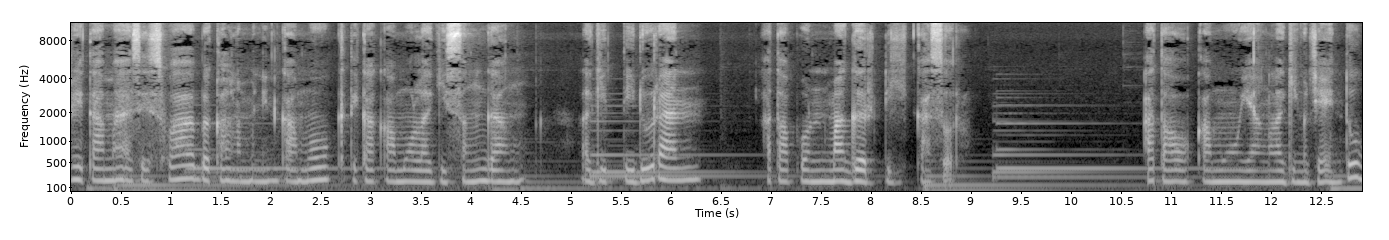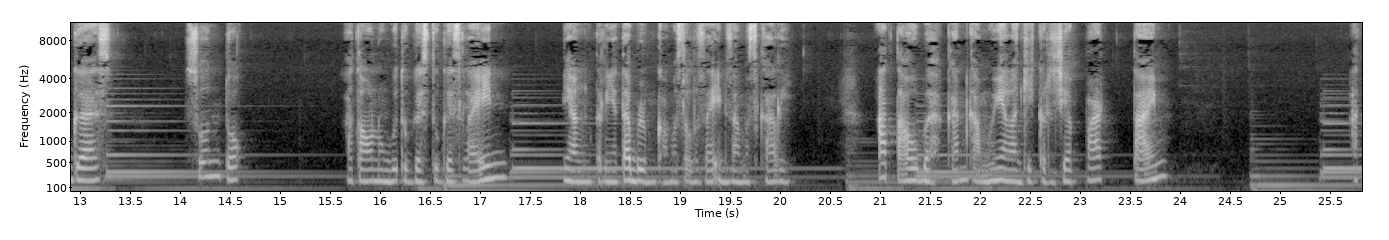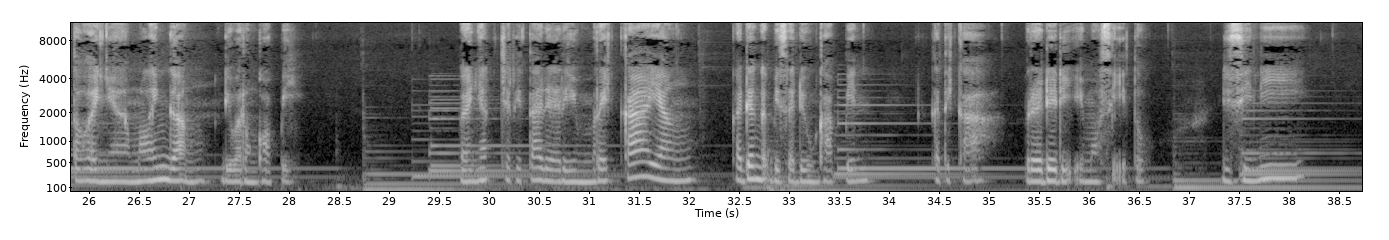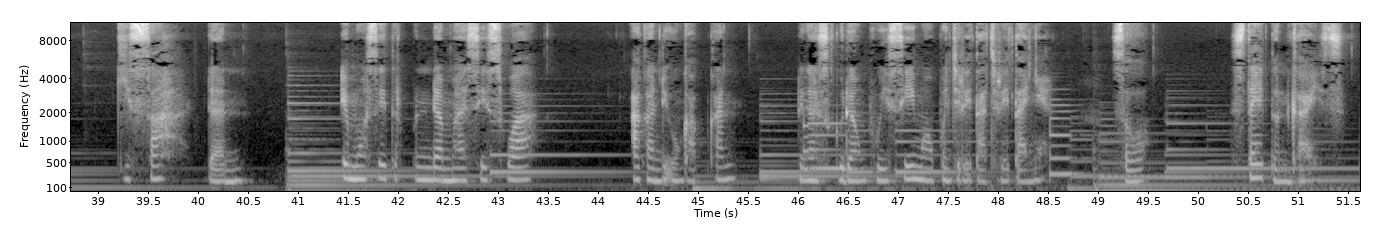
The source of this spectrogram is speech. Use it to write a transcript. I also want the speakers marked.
Speaker 1: Cerita mahasiswa bakal nemenin kamu ketika kamu lagi senggang, lagi tiduran, ataupun mager di kasur. Atau kamu yang lagi ngerjain tugas, suntuk, atau nunggu tugas-tugas lain yang ternyata belum kamu selesaiin sama sekali. Atau bahkan kamu yang lagi kerja part-time, atau hanya melenggang di warung kopi banyak cerita dari mereka yang kadang nggak bisa diungkapin ketika berada di emosi itu. Di sini kisah dan emosi terpendam mahasiswa akan diungkapkan dengan segudang puisi maupun cerita-ceritanya. So, stay tune guys.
